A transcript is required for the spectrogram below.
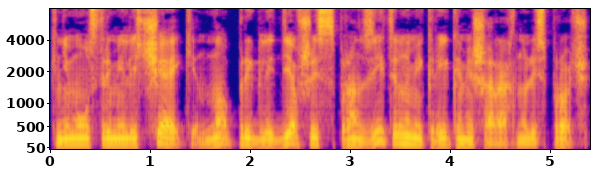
К нему устремились чайки, но, приглядевшись с пронзительными криками, шарахнулись прочь.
